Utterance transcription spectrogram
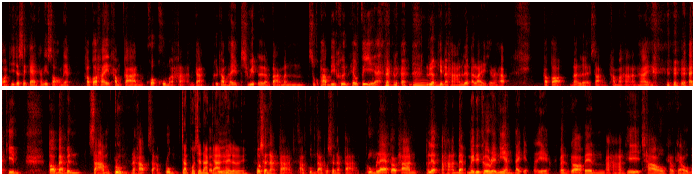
ก่อนที่จะสแกนครั้งที่2เนี่ยเขาก็ให้ทำการควบคุมอาหารกัน คือทำให้ชีวิตอะไรต่างๆ มันสุขภาพดีขึ้นเฮลตี้อะอืมเลือกกินอาหารเลือกอะไรใช่ไหมครับเขาก็นั่นเลยสั่งทำอาหารให้ให้กิน ก็แบ่งเป็น 3 กลุ่มนะครับสามกลุ่ม จัดโภชนาการก็คือให้เลย โภชนาการสามกลุ่มตามโภชนาการ กลุ่มแรกก็ทานเขาเรียกอาหารแบบ Mediterranean diet นั่นเองมันก็เป็นอาหารที่ชาวแถวแถวเม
